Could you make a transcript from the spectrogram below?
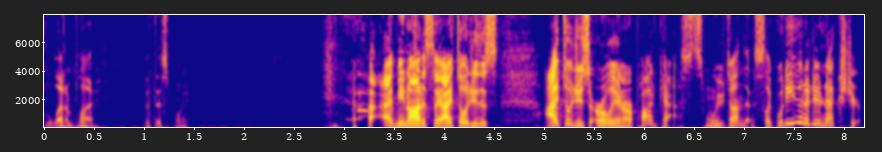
let them play at this point. I mean, honestly, I told you this. I told you this earlier in our podcasts when we've done this. Like, what are you going to do next year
